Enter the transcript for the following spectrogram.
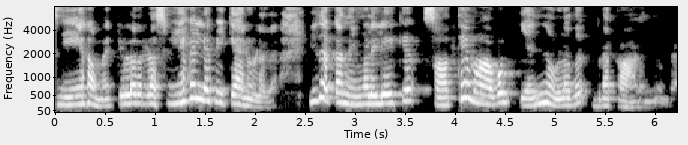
സ്നേഹം മറ്റുള്ളവരുടെ സ്നേഹം ലഭിക്കാനുള്ളത് ഇതൊക്കെ നിങ്ങളിലേക്ക് സാധ്യമാകും എന്നുള്ളത് ഇവിടെ കാണുന്നുണ്ട്.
